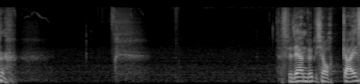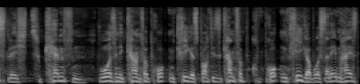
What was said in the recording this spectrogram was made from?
Dass wir lernen, wirklich auch geistlich zu kämpfen. Wo sind die kampferprobten Krieger? Es braucht diese kampferprobten Krieger, wo es dann eben heißt,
